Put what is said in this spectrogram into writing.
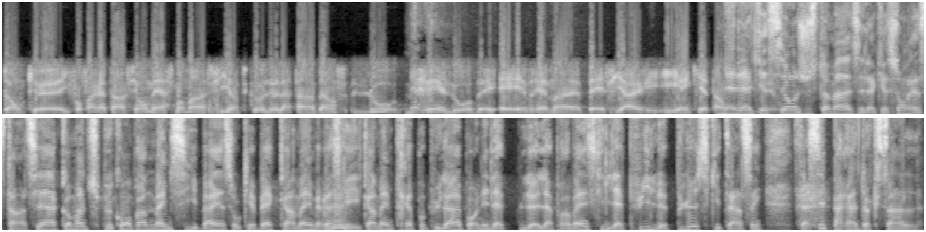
Donc, il faut faire attention, mais à ce moment-ci, en tout cas, là, la tendance lourde, très lourde, est, vraiment baissière et, inquiétante. Mais la question, justement, c'est la question reste entière. Comment tu peux comprendre, même s'il baisse au Québec, quand même, reste mhm. Quand même très populaire, puis on est la, province qui l'appuie le plus, qui est assez, c'est assez paradoxal.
